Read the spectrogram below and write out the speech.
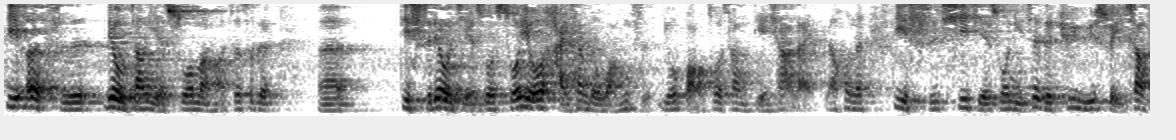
第二十六章也说嘛，哈，这是个呃第十六节说，所有海上的王子由宝座上跌下来。然后呢，第十七节说，你这个居于水上、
